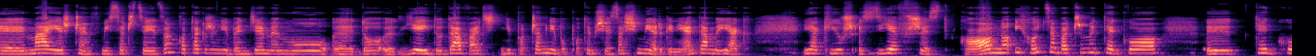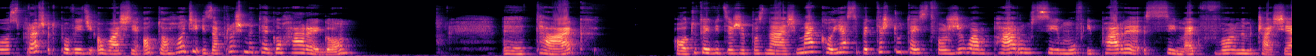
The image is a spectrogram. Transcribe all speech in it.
Eee, ma jeszcze w miseczce jedzonko, także nie będziemy mu e, do, jej dodawać niepotrzebnie, bo potem się zaśmiergnie. Damy jak, jak już zje wszystko. No i chodź zobaczymy tego, y, tego, sprawdź odpowiedzi, o właśnie, o to chodzi i zaprośmy tego Harego. E, tak, o, tutaj widzę, że poznałaś Mako. Ja sobie też tutaj stworzyłam paru simów i parę simek w wolnym czasie,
